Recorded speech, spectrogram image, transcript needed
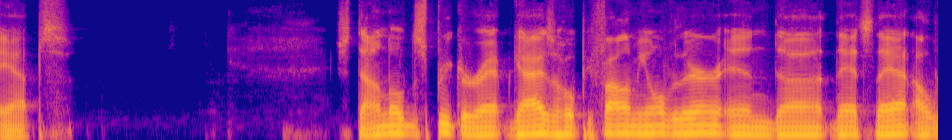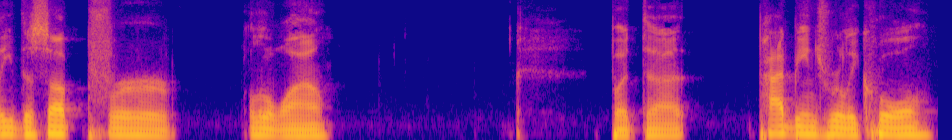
apps. Just download the Spreaker app, guys. I hope you follow me over there. And uh, that's that. I'll leave this up for a little while. But uh, Podbean's really cool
